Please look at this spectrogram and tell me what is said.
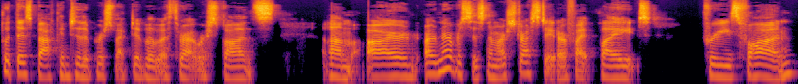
put this back into the perspective of a threat response, um, our our nervous system, our stress state, our fight, flight, freeze, fawn,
